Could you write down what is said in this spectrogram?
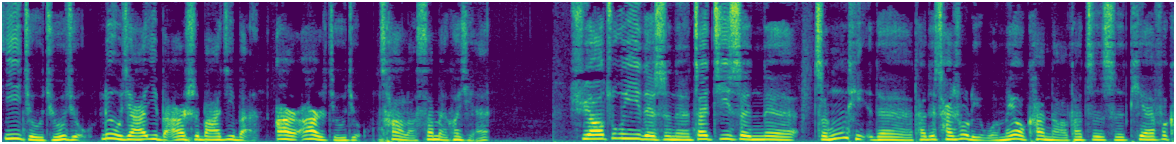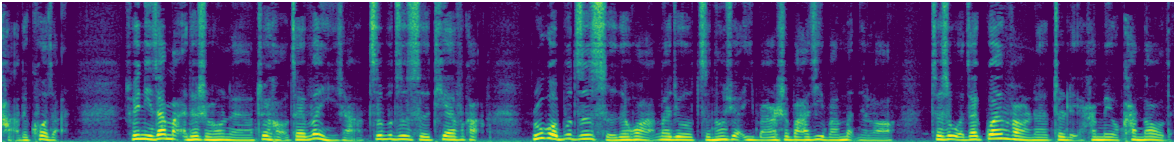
一九九九，六加一百二十八 G 版二二九九，差了三百块钱。需要注意的是呢，在机身的整体的它的参数里，我没有看到它支持 TF 卡的扩展。所以你在买的时候呢，最好再问一下支不支持 TF 卡。如果不支持的话，那就只能选一百二十八 G 版本的了。这是我在官方的这里还没有看到的，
